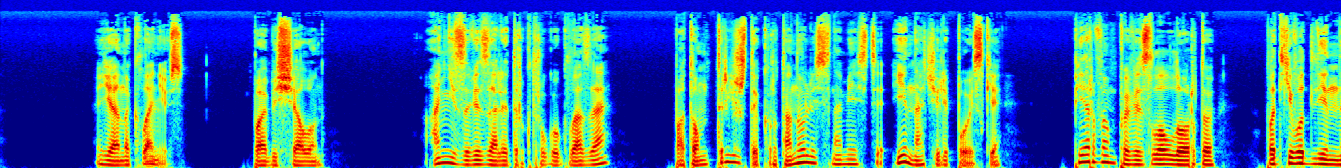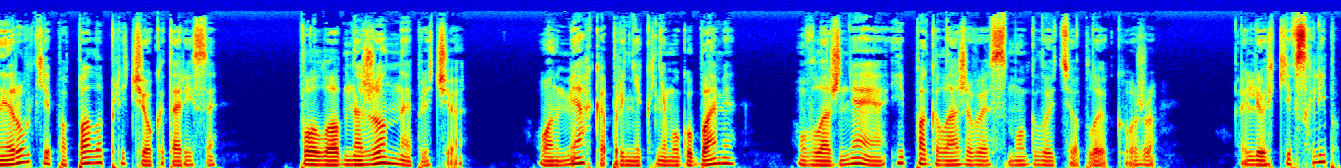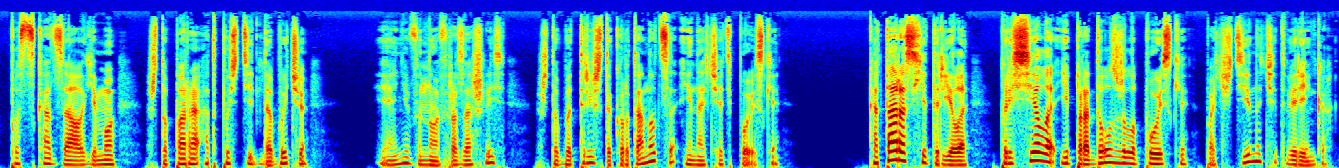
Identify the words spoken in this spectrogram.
я наклонюсь» пообещал он. Они завязали друг другу глаза, потом трижды крутанулись на месте и начали поиски. Первым повезло лорду. Под его длинные руки попало плечо Катарисы. Полуобнаженное плечо. Он мягко приник к нему губами, увлажняя и поглаживая смуглую теплую кожу. Легкий всхлип подсказал ему, что пора отпустить добычу, и они вновь разошлись, чтобы трижды крутануться и начать поиски. Катара схитрила, присела и продолжила поиски почти на четвереньках.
